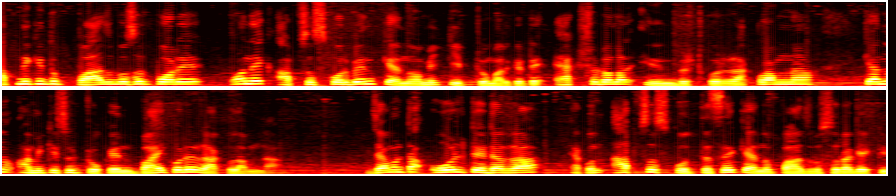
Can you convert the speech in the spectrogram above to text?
আপনি কিন্তু পাঁচ বছর পরে অনেক আফসোস করবেন, কেন আমি ক্রিপ্টো মার্কেটে একশো ডলার ইনভেস্ট করে রাখলাম না? কেন আমি কিছু টোকেন বাই করে রাখলাম না? যেমনটা ওল্ড ট্রেডাররা এখন আফসোস করতেছে, কেন পাঁচ বছর আগে একটি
